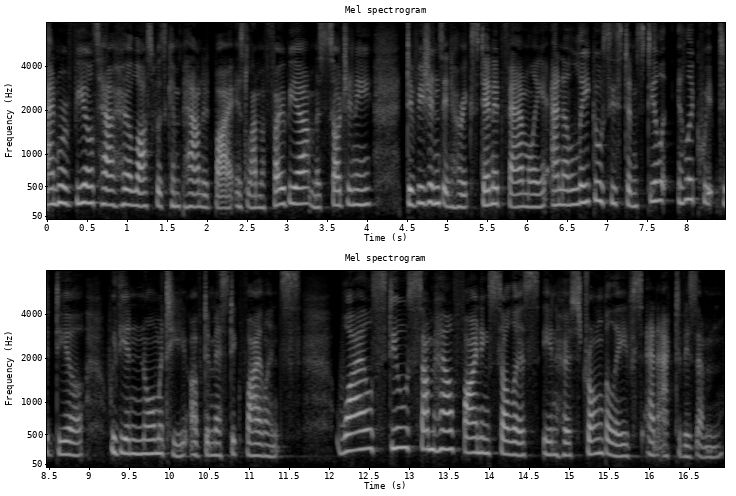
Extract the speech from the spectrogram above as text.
and reveals how her loss was compounded by Islamophobia, misogyny, divisions in her extended family, and a legal system still ill equipped to deal with the enormity of domestic violence while still somehow finding solace in her strong beliefs and activism.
